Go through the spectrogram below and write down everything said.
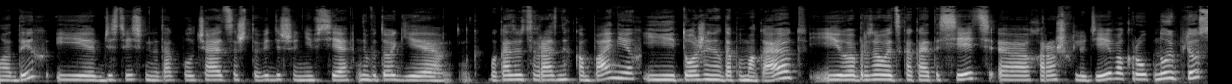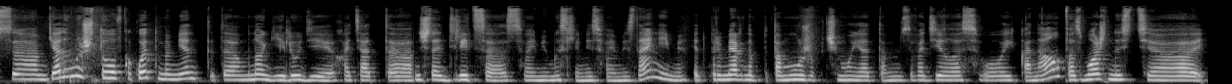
молодых, и действительно так получается, что, видишь, они все в итоге как бы, оказываются в разных компаниях и тоже иногда помогают, и образовывается какая-то сеть э, хороших людей вокруг. Ну и плюс, э, я думаю, что в какой-то момент это многие люди хотят э, начинать делиться своими мыслями, своими знаниями. Это примерно потому же, почему я там заводила свой канал. Возможность э,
